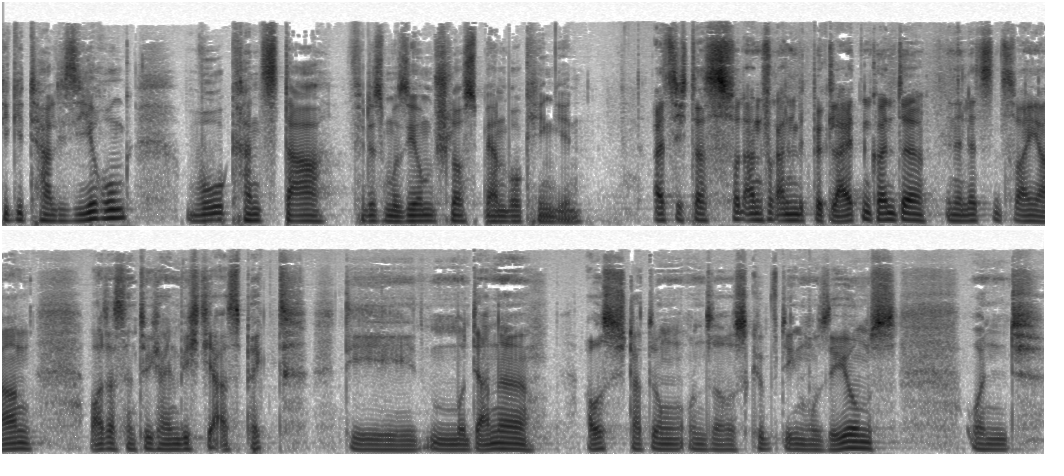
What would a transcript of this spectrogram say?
Digitalisierung. Wo kann es da für das Museum Schloss Bernburg hingehen? Als ich das von Anfang an mit begleiten konnte in den letzten zwei Jahren, war das natürlich ein wichtiger Aspekt, die moderne Ausstattung unseres künftigen Museums. Und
